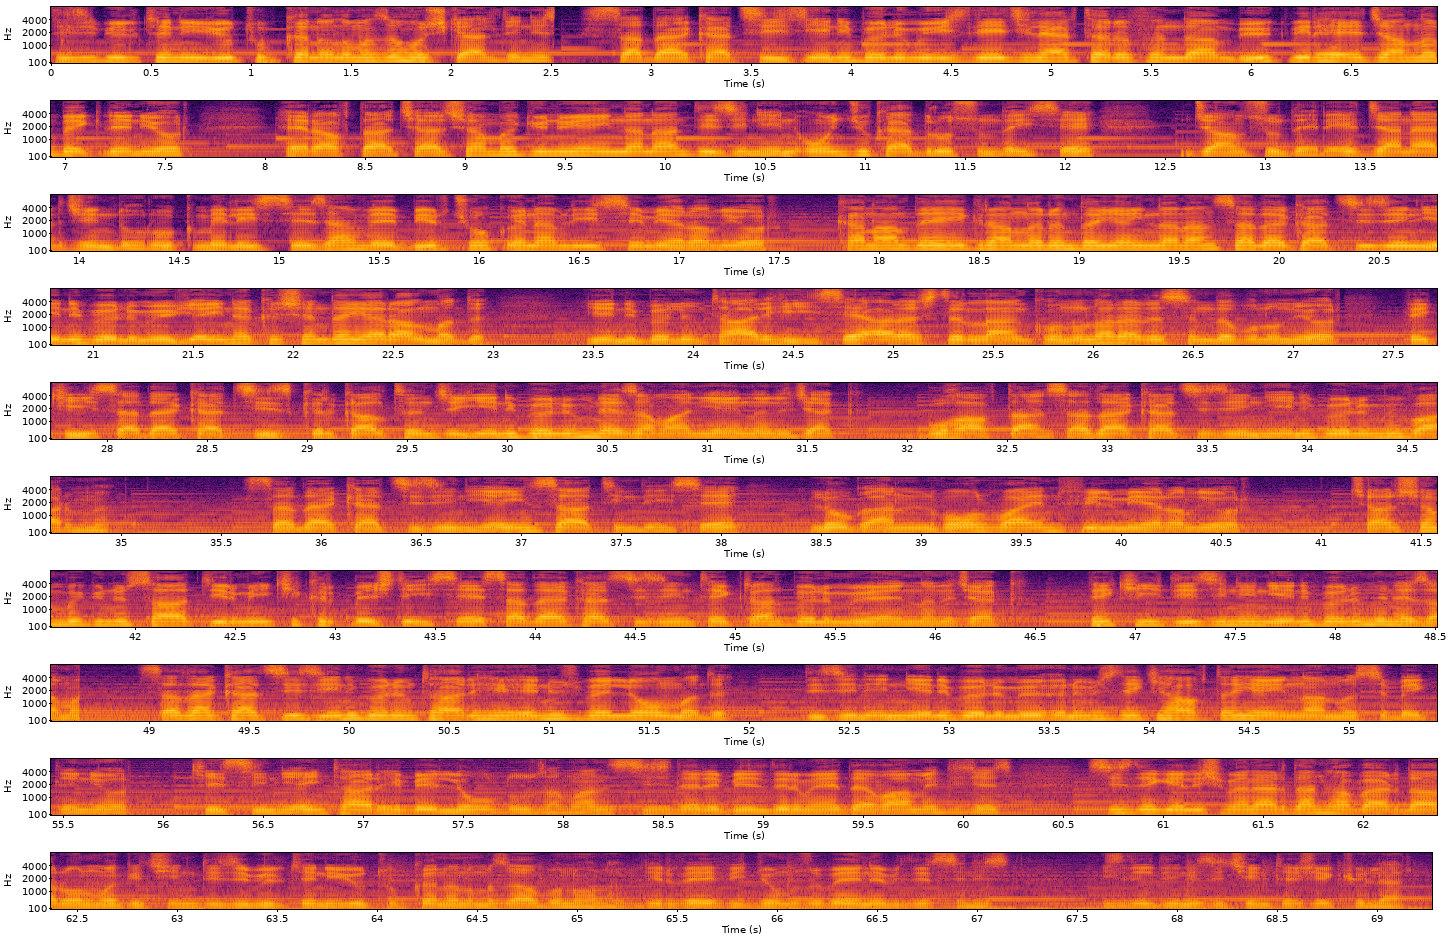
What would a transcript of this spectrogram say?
Dizi Bülteni YouTube kanalımıza hoş geldiniz. Sadakatsiz yeni bölümü izleyiciler tarafından büyük bir heyecanla bekleniyor. Her hafta çarşamba günü yayınlanan dizinin oyuncu kadrosunda ise Cansu Dere, Caner Cindoruk, Melis Sezen ve birçok önemli isim yer alıyor. Kanal D ekranlarında yayınlanan Sadakatsiz'in yeni bölümü yayın akışında yer almadı. Yeni bölüm tarihi ise araştırılan konular arasında bulunuyor. Peki Sadakatsiz 46. yeni bölüm ne zaman yayınlanacak? Bu hafta Sadakatsiz'in yeni bölümü var mı? Sadakatsiz'in yayın saatinde ise Logan Wolverine filmi yer alıyor. Çarşamba günü saat 22.45'te ise Sadakatsiz'in tekrar bölümü yayınlanacak. Peki dizinin yeni bölümü ne zaman? Sadakatsiz yeni bölüm tarihi henüz belli olmadı. Dizinin yeni bölümü önümüzdeki hafta yayınlanması bekleniyor. Kesin yayın tarihi belli olduğu zaman sizlere bildirmeye devam edeceğiz. Siz de gelişmelerden haberdar olmak için Dizi Bülteni YouTube kanalımıza abone olabilir ve videomuzu beğenebilirsiniz. İzlediğiniz için teşekkürler.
